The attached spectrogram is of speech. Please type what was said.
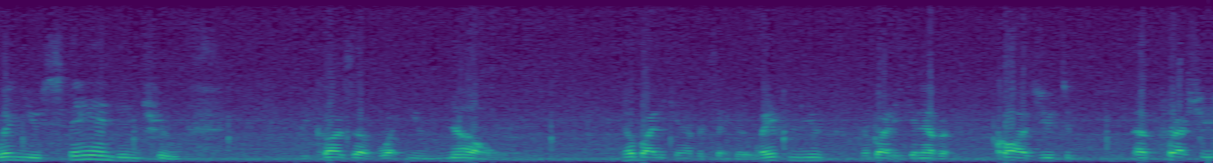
when you stand in truth, because of what you know, nobody can ever take it away from you. Nobody can ever cause you to uh, pressure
